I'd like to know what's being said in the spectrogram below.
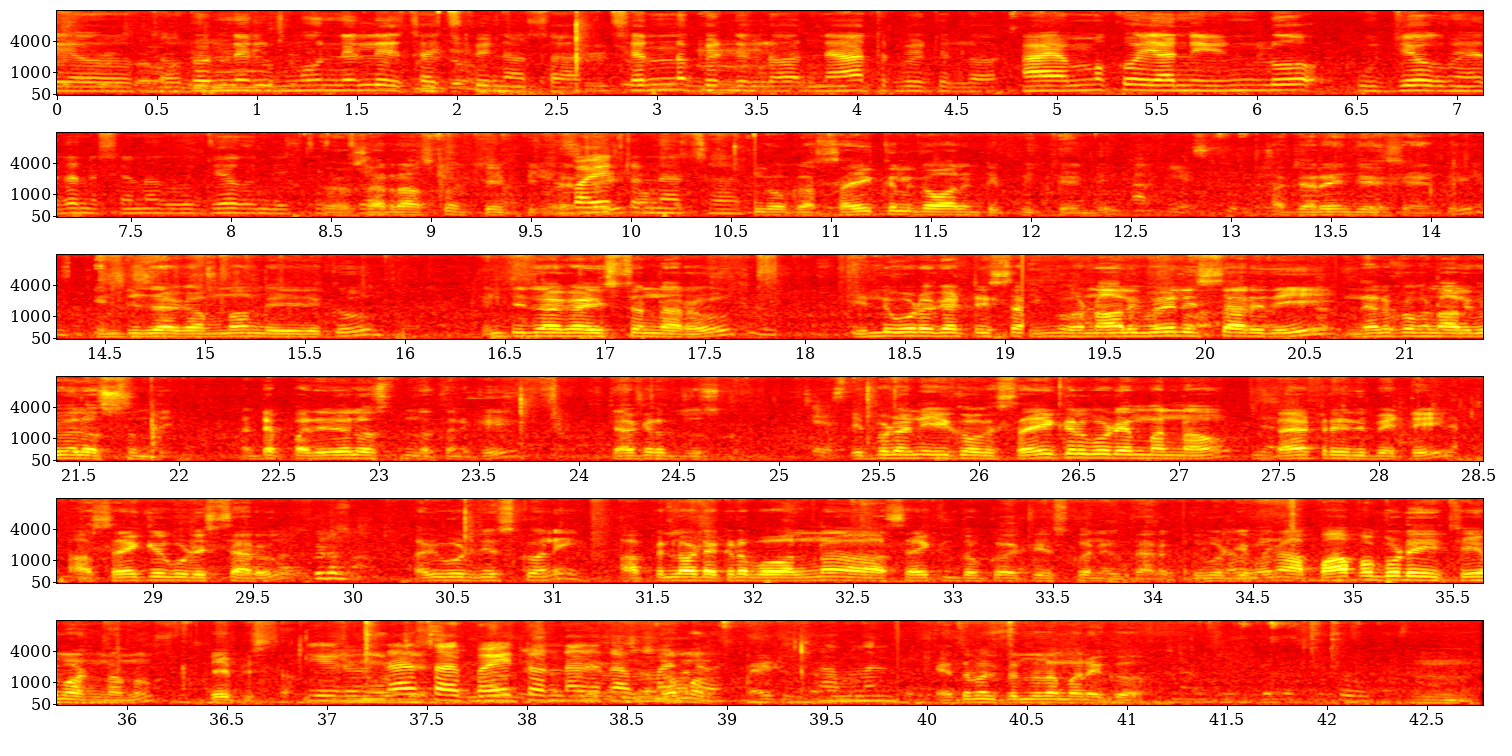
రెండు నెలలు మూడు నెలలు చచ్చిపోయినారు సార్. చిన్న బిడ్డలో నేత బిడ్డలో. ఆ అమ్మకు అన్ని ఇండ్లు ఉద్యోగం ఏదైనా చిన్నది ఉద్యోగం చేయించండి. బయట ఉన్నారు సార్ ఇంకొక సైకిల్ కావాలంటే ఇప్పించేయండి. అది అరేంజ్ చేసేయండి. ఇంటి జాగా అమ్మ మీకు ఇంటి జాగా ఇస్తున్నారు. ఇల్లు కూడా కట్టిస్తారు ఇంకొక నాలుగు వేలు ఇస్తారు ఇది. నెలకు ఒక నాలుగు వేలు వస్తుంది. అంటే పదివేలు వస్తుంది అతనికి. జాగ్రత్త చూసుకో. ఇప్పుడు నీకు ఒక సైకిల్ కూడా ఇమ్మన్నాం బ్యాటరీ ఇది పెట్టి. ఆ సైకిల్ కూడా ఇస్తారు. అది కూడా తీసుకొని ఆ పిల్లాడు ఎక్కడ పోవాలన్నా ఆ సైకిల్ దొక్క తీసుకొని వెళ్తారు. అది కూడా చేయమని ఆ పాప కూడా ఇది చేయమంటున్నాను. చేపిస్తాను ఎంతమంది పిల్లలమ్మా నీకు? ఉమ్.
